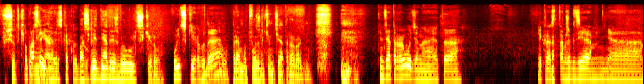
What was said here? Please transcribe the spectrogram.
все-таки Ну, последний адрес какой был? Последний адрес был улица Кирова. Улица Кирова, да? Прямо вот возле кинотеатра «Родина». Кинотеатр «Родина» — это прекрасно. Там же, где э,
